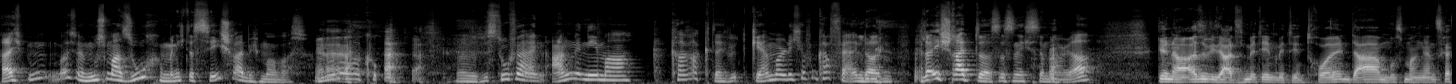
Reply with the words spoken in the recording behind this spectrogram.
ja, ich hm, weiß nicht, muss mal suchen. Wenn ich das sehe, schreibe ich mal was. Ja. Mal gucken. Also, bist du für ein angenehmer Charakter? Ich würde gerne mal dich auf einen Kaffee einladen. Vielleicht ich schreibe das das nächste Mal, ja? Genau, also wie gesagt, das mit den, mit den Trollen, da muss man ganz klar.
